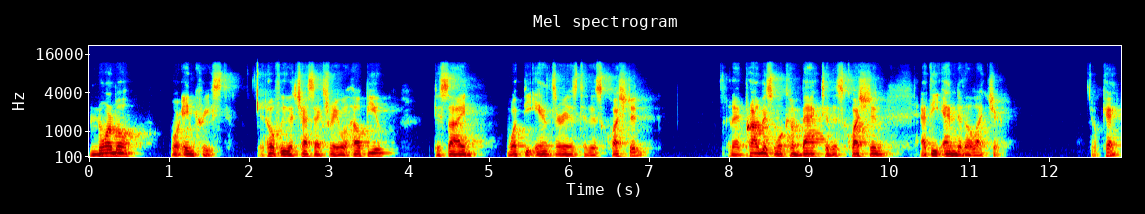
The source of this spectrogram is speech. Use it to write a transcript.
normal, or increased. And hopefully the chest x-ray will help you decide what the answer is to this question. And I promise we'll come back to this question at the end of the lecture. Okay.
